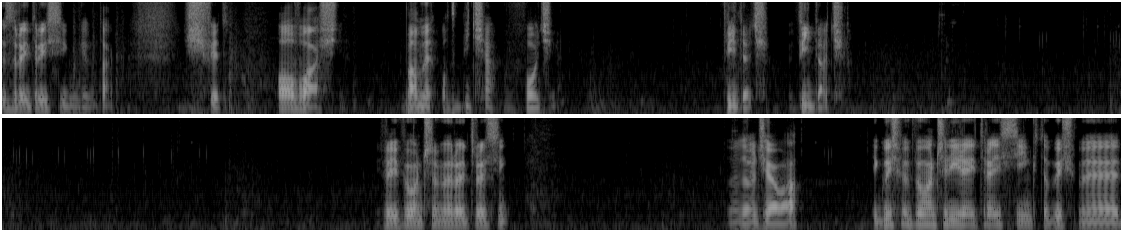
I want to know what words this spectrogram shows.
z ray tracingiem, tak. Świetnie. O właśnie. Mamy odbicia w wodzie. Widać, widać. Jeżeli wyłączymy ray tracing, to nadal działa. Jakbyśmy wyłączyli ray tracing, to byśmy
